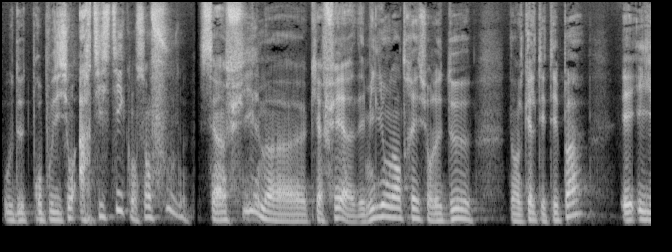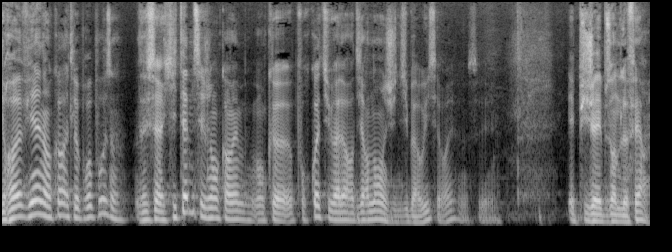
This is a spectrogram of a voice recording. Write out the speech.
ou de proposition artistique, on s'en fout. C'est un film euh, qui a fait euh, des millions d'entrées sur le 2 dans lequel t'étais pas et ils reviennent encore et te le proposent. C'est qui t'aiment ces gens quand même. Donc euh, pourquoi tu vas leur dire non? J'ai dit bah oui, c'est vrai, Et puis j'avais besoin de le faire.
